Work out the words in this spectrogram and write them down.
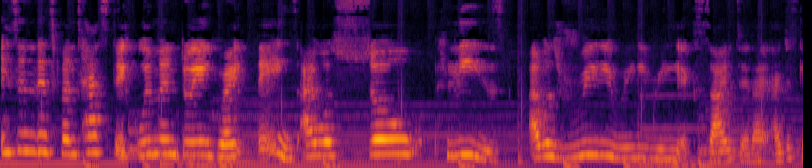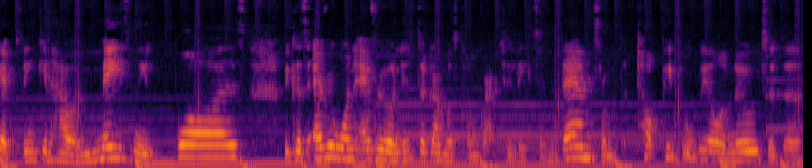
isn't this fantastic? Women doing great things. I was so pleased. I was really, really, really excited. I, I just kept thinking how amazing it was because everyone, everyone on Instagram was congratulating them from the top people we all know to the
